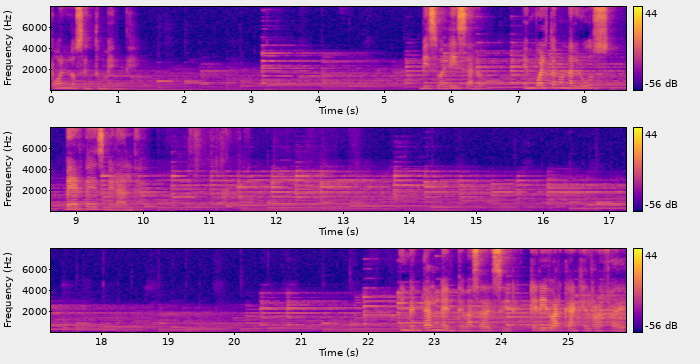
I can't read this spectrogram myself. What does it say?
ponlos en tu mente. Visualízalo envuelto en una luz verde esmeralda. Y mentalmente vas a decir, querido Arcángel Rafael,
